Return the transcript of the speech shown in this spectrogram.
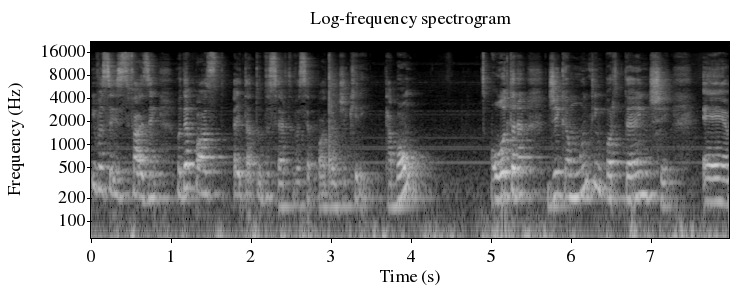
e vocês fazem o depósito, aí tá tudo certo, você pode adquirir, tá bom? Outra dica muito importante é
